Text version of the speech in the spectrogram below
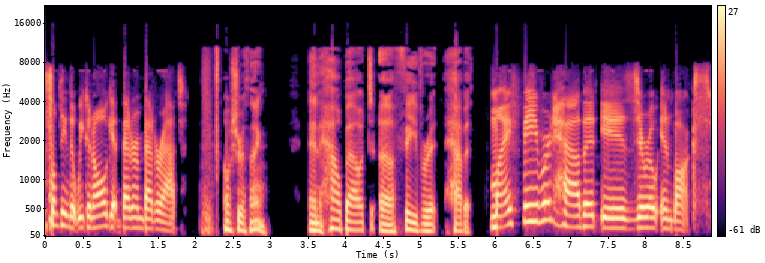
something that we can all get better and better at. Oh, sure thing. And how about a favorite habit? My favorite habit is zero inbox.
